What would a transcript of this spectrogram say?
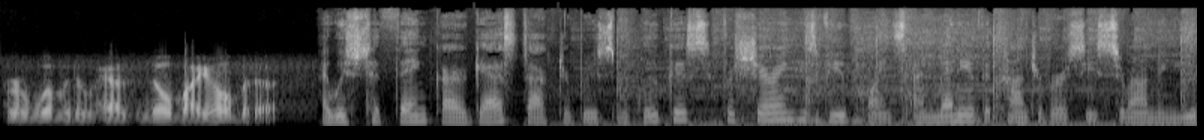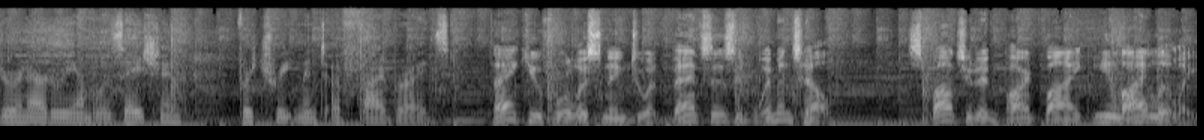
for a woman who has no myomata. I wish to thank our guest, Dr. Bruce McLucas, for sharing his viewpoints on many of the controversies surrounding uterine artery embolization for treatment of fibroids. Thank you for listening to Advances in Women's Health, sponsored in part by Eli Lilly,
